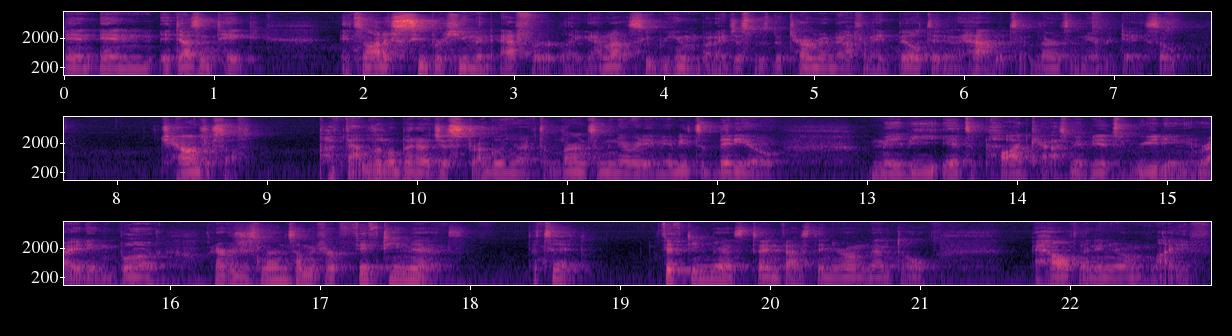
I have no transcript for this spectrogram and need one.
in and, and it doesn't take it's not a superhuman effort like i'm not superhuman but i just was determined enough and i built it in habits i learned something every day so challenge yourself. Put that little bit of just struggling. You have to learn something every day. Maybe it's a video. Maybe it's a podcast. Maybe it's reading writing book whatever. Just learn something for 15 minutes. That's it. 15 minutes to invest in your own mental health and in your own life.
